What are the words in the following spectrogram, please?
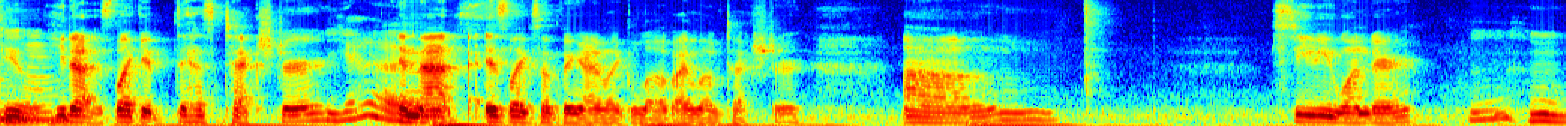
too. He does. Like it has texture. Yeah, And that is like something I like love. I love texture. Um Stevie Wonder, hmm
